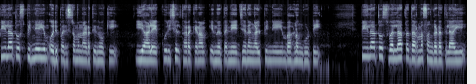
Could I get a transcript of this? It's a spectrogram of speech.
പീലാത്തോസ് പിന്നെയും ഒരു പരിശ്രമം നടത്തി നോക്കി. ഇയാളെ കുരിശിൽ തറയ്ക്കണം എന്ന് തന്നെ ജനങ്ങൾ പിന്നെയും ബഹളം കൂട്ടി. പീലാത്തോസ് വല്ലാത്ത ധർമ്മസങ്കടത്തിലായി.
